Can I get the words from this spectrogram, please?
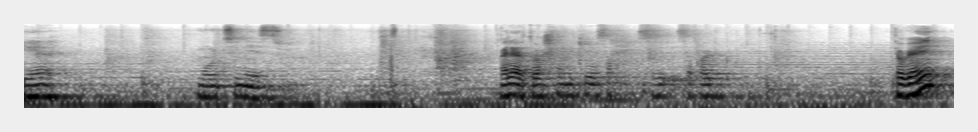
aqui é muito sinistro. Galera, tô achando que essa, essa parte... Tem alguém aí?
